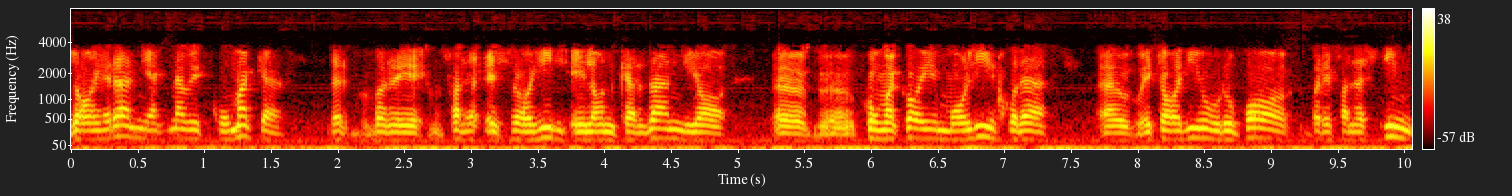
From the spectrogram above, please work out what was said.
ظاهرا یک نوع کمک برای اسرائیل اعلان کردن یا کمک های مالی خود اتحادیه اروپا برای فلسطین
